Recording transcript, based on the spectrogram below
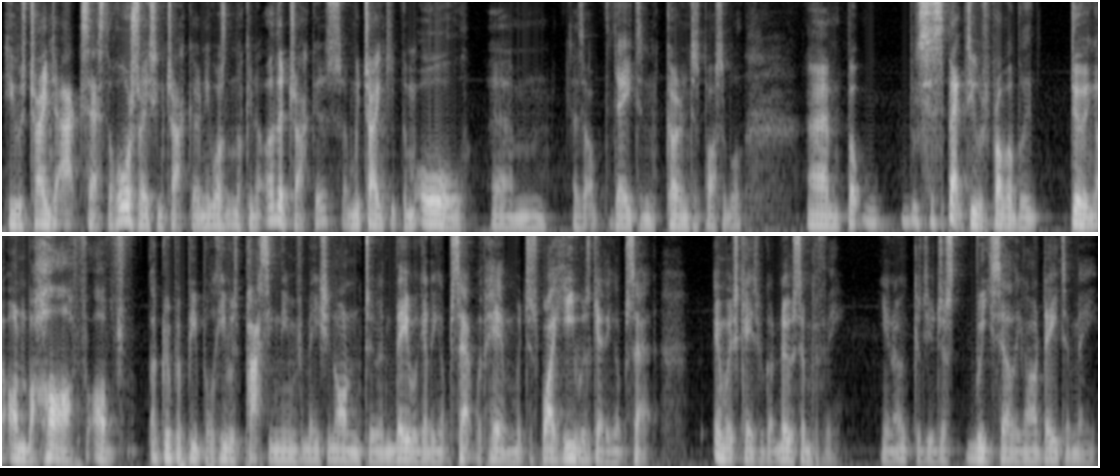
he was trying to access the horse racing tracker and he wasn't looking at other trackers, and we try and keep them all um, as up to date and current as possible. Um, but we suspect he was probably doing it on behalf of a group of people he was passing the information on to, and they were getting upset with him, which is why he was getting upset. In which case, we've got no sympathy, you know, because you're just reselling our data, mate.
